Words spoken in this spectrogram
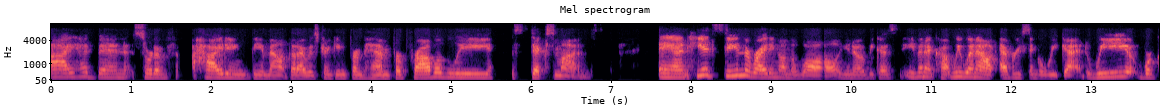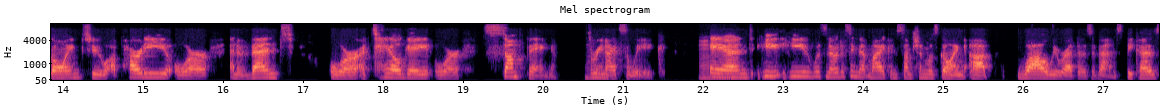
I had been sort of hiding the amount that I was drinking from him for probably six months. And he had seen the writing on the wall, you know, because even at we went out every single weekend. We were going to a party or an event or a tailgate or something 3 mm-hmm. nights a week. Mm-hmm. And he he was noticing that my consumption was going up while we were at those events because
